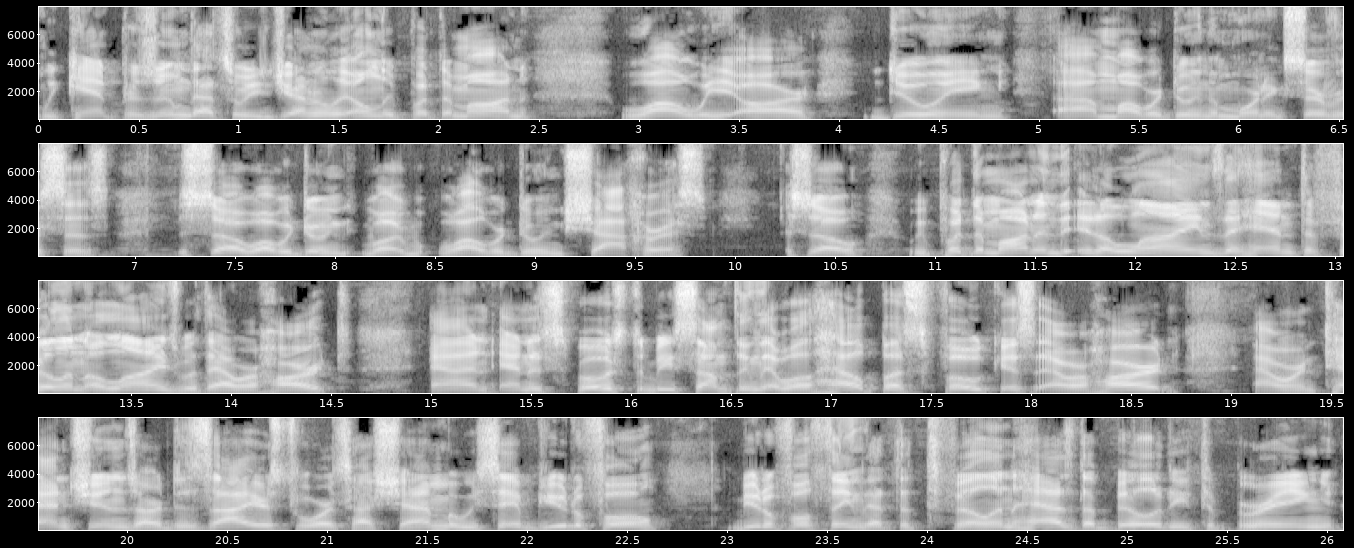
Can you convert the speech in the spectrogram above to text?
We can't presume that, so we generally only put them on while we are doing um, while we're doing the morning services. So while we're doing while, while we're doing shacharis. So we put them on, and it aligns the hand tefillin aligns with our heart, and and it's supposed to be something that will help us focus our heart, our intentions, our desires towards Hashem. But we say a beautiful, beautiful thing that the tefillin has the ability to bring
